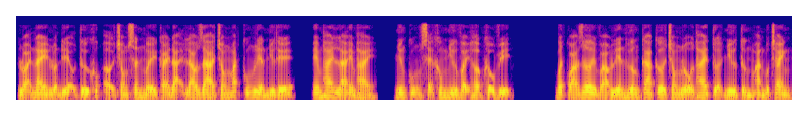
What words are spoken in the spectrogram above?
Loại này luận điệu từ khúc ở trong sân mấy cái đại lao ra trong mắt cũng liền như thế, em hai là em hai, nhưng cũng sẽ không như vậy hợp khẩu vị. Bất quá rơi vào liên hương ca cơ trong lỗ thai tựa như từng màn bức tranh,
